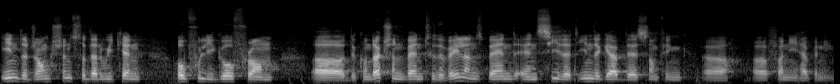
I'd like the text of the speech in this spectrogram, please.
in the junction so that we can hopefully go from uh, the conduction band to the valence band and see that in the gap there's something uh, uh funny happening.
